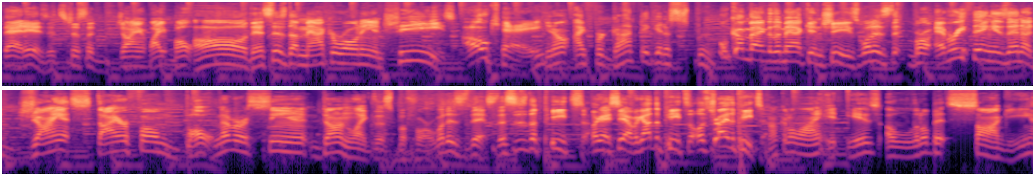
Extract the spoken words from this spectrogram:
that is. It's just a giant white bowl. Oh, this is the macaroni and cheese. Okay. You know, I forgot to get a We'll come back to the mac and cheese. What is that? Bro, everything is in a giant styrofoam bowl. Never seen it done like this before. What is this? This is the pizza. Okay, so yeah, we got the pizza. Let's try the pizza. Not gonna lie, it is a little bit soggy.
